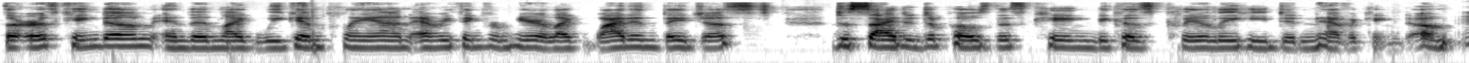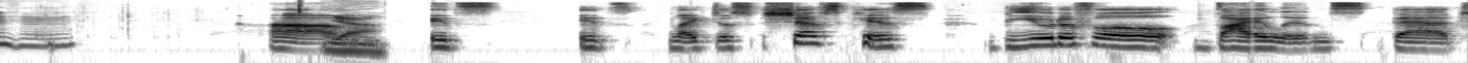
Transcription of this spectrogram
the earth kingdom and then like we can plan everything from here. Like why didn't they just decide to depose this king because clearly he didn't have a kingdom? Hmm um Yeah. it's it's like just chef's kiss beautiful violence that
